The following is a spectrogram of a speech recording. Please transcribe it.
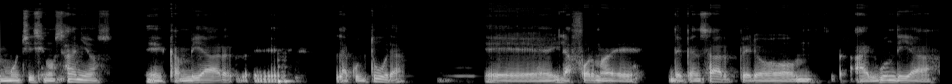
muchísimos años cambiar la cultura eh, y la forma de, pensar, pero mm, algún día,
